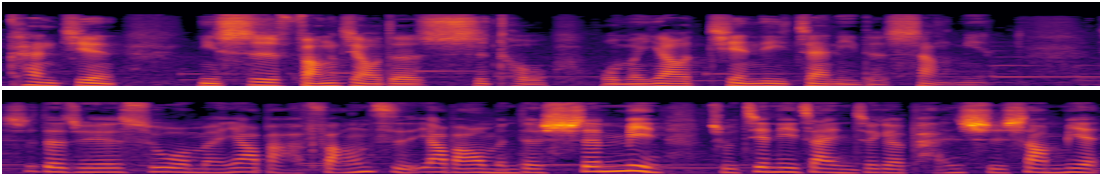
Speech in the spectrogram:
看见。你是房角的石头，我们要建立在你的上面。是的，主耶稣，我们要把房子，要把我们的生命，主建立在你这个磐石上面。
